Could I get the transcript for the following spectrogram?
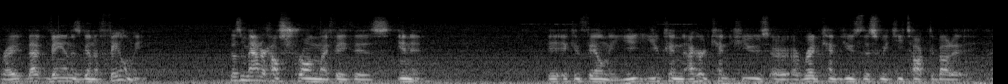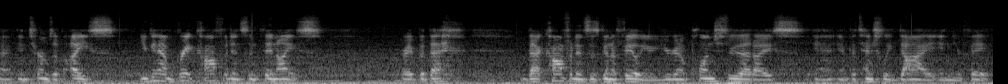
right? That van is going to fail me. It doesn't matter how strong my faith is in it. It, it can fail me. You, you, can. I heard Kent Hughes, or I read Kent Hughes this week. He talked about it uh, in terms of ice. You can have great confidence in thin ice, right? But that that confidence is going to fail you. You're going to plunge through that ice and, and, potentially die in your faith.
